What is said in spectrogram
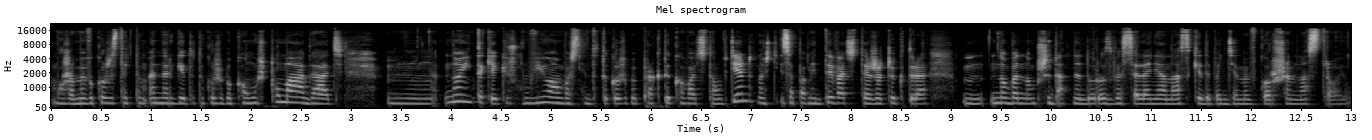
możemy wykorzystać tą energię do tego, żeby komuś pomagać. Mm, no i tak jak już mówiłam, właśnie do tego, żeby praktykować tą wdzięczność i zapamiętywać te rzeczy, które mm, no, będą przydatne do rozweselenia nas, kiedy będziemy w gorszym nastroju.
